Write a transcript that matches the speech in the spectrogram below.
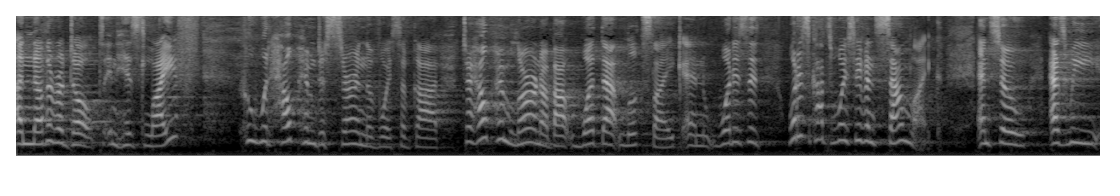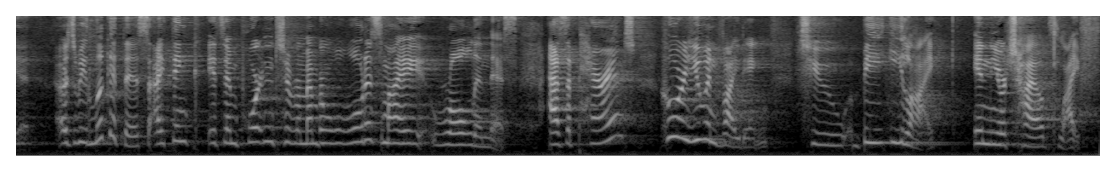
another adult in his life who would help him discern the voice of God, to help him learn about what that looks like and what is it what does God's voice even sound like? And so as we as we look at this, I think it's important to remember well, what is my role in this? As a parent, who are you inviting to be Eli in your child's life?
